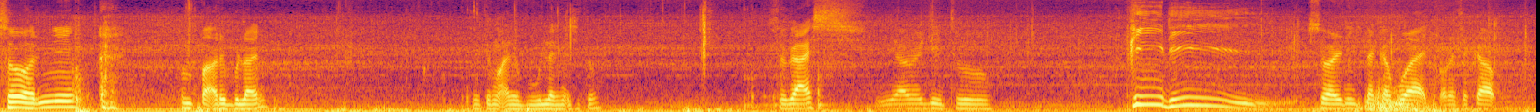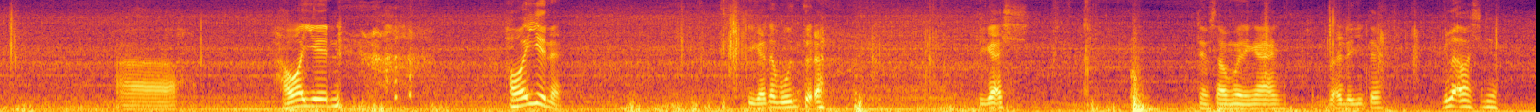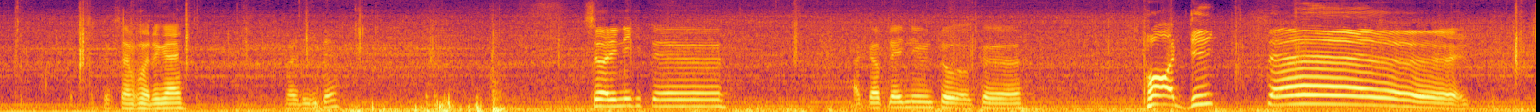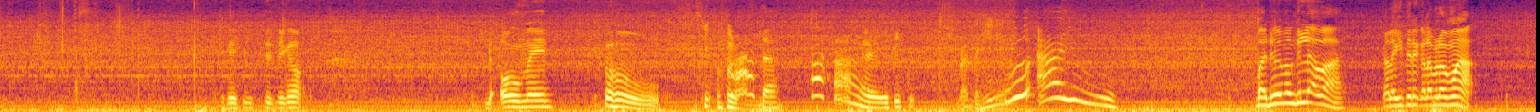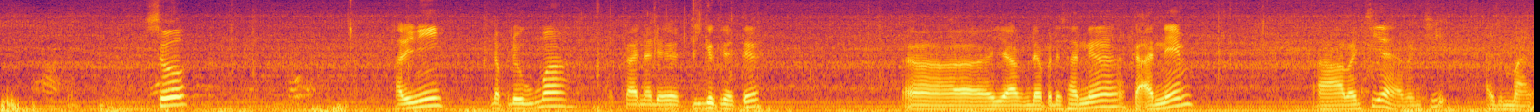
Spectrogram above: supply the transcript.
So hari ni Empat hari bulan. Kita tengok ada bulan kat situ. So guys We are ready to PD So hari ni kita akan buat Orang cakap uh, Hawaiian. Hawaiian eh? Dia kata buntut lah Okay guys. Kita bersama dengan Brother kita Gelap lah sini. Kita bersama dengan Brother kita So hari ni kita Akan planning untuk ke Port Dixon Kita tengok. The old man. Oh. Brother Hi. Brother here. Who are you? Bah, dia memang gelap lah Kalau kita dekat lama-lama So Hari ni Daripada rumah Akan ada tiga kereta uh, Yang daripada sana Kak Anim uh, Banci lah Banci Ajmal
